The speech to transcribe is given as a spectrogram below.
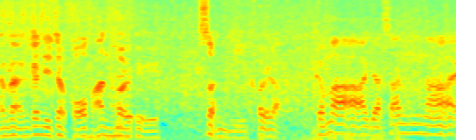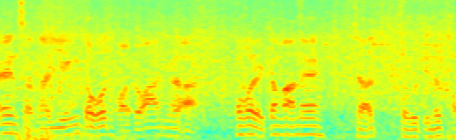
咁樣，跟住就過翻去信義區啦。咁啊，日新啊、Anson 啊已經到咗台灣噶啦，咁我哋今晚咧就就會見到佢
